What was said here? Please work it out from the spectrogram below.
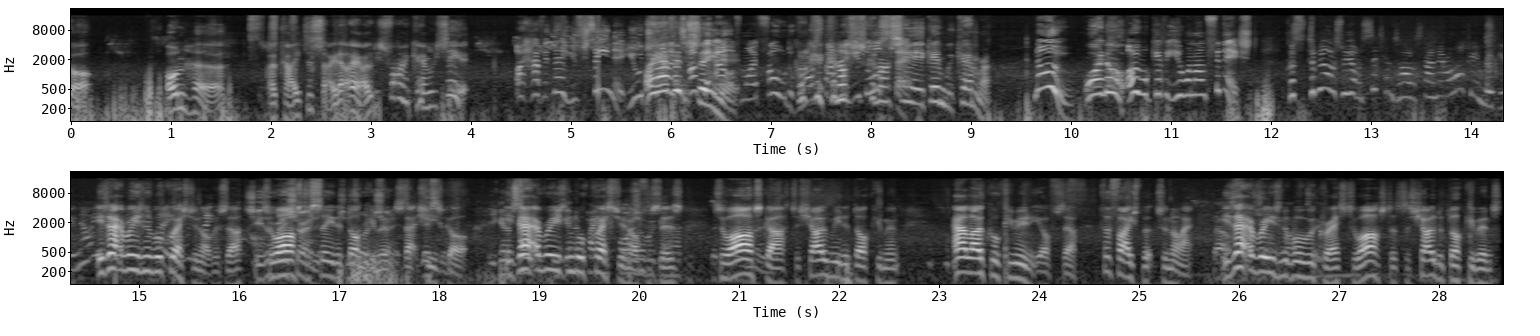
got on her, okay, to say that I owed. It's fine. Can we see it? I have it there. You've seen it. You were I trying haven't to tug seen it out it. of my folder when Okay, I was can I, your can I see it again with camera? No. Why not? I will give it you when I'm finished. Because to be honest with you, I'm sick and tired of standing here arguing with you. Now, Is that a reasonable Hey, question, officer, She's to ask to see it. the She's documents that she's Listen, got? Is that pay- a reasonable question, fine or we're gonna officers, to ask removed. her to show me the document, our local community officer, for Facebook tonight? That Is that a reasonable request to ask us to show the documents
